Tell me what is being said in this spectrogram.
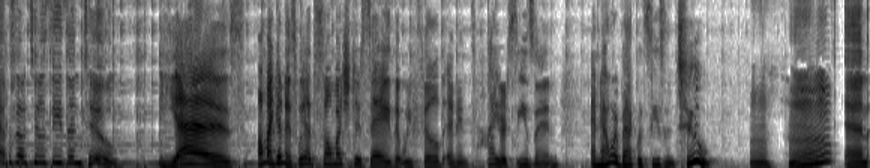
Episode two, season two. Yes. Oh my goodness. We had so much to say that we filled an entire season. And now we're back with season 2 Mm-hmm. And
